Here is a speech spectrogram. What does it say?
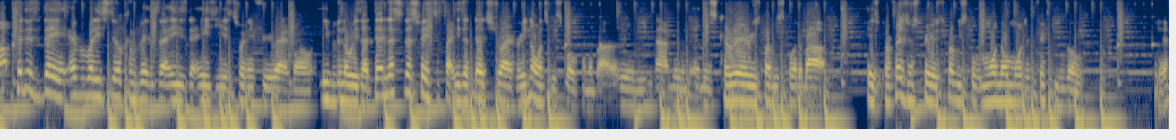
up to this day, everybody's still convinced that he's the age he is 23 right now, even though he's a dead. Let's let's face the fact, he's a dead striker. He's no one to be spoken about, really. You know what I mean? In his career, he's probably scored about his professional career. He's probably scored more, no more than 15 goals. Yeah,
